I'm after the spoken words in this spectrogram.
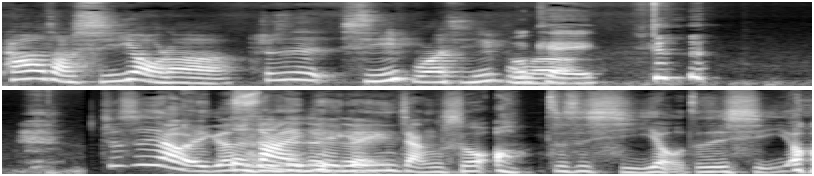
他要找洗友了，就是洗衣服了，洗衣服了。OK，就是要有一个 sign 可以跟你讲说，哦，这是洗友，这是洗友。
